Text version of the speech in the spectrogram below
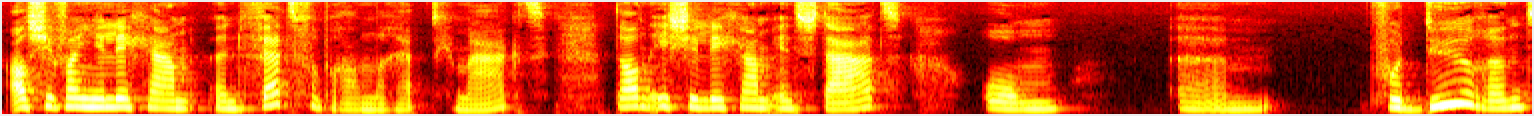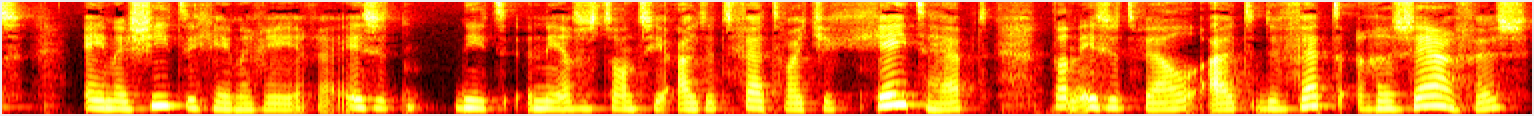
Als je van je lichaam een vetverbrander hebt gemaakt, dan is je lichaam in staat om um, voortdurend energie te genereren. Is het niet in eerste instantie uit het vet wat je gegeten hebt, dan is het wel uit de vetreserves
